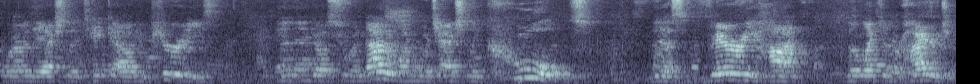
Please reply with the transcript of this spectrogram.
where they actually take out impurities, and then goes through another one which actually cools this very hot molecular hydrogen.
